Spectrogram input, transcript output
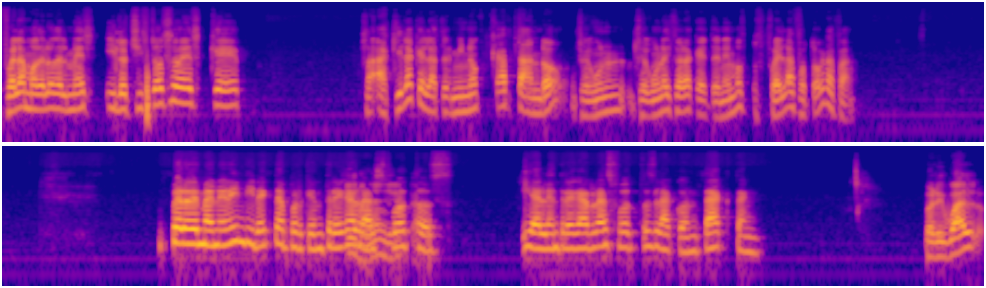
fue la modelo del mes. Y lo chistoso es que aquí la que la terminó captando, según, según la historia que tenemos, pues fue la fotógrafa pero de manera indirecta porque entrega las fotos y al entregar las fotos la contactan. Pero igual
